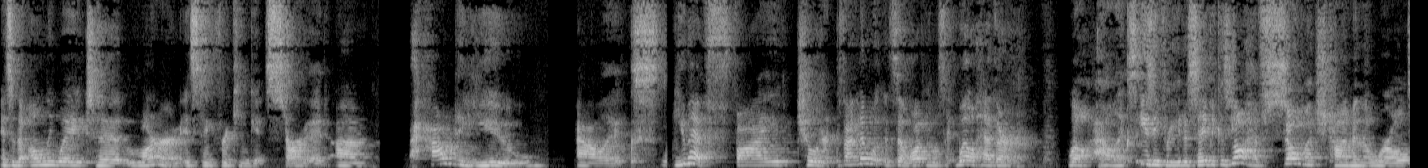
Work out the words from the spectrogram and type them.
And so the only way to learn is to freaking get started. Um, how do you, Alex? You have five children because I know what a lot of people say. Well, Heather, well, Alex, easy for you to say because y'all have so much time in the world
